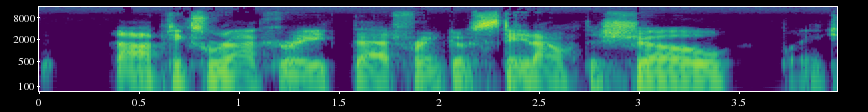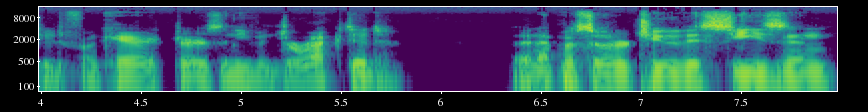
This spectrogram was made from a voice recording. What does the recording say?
Yeah. The optics were not great. That Franco stayed on with the show, playing two different characters, and even directed an episode or two this season.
